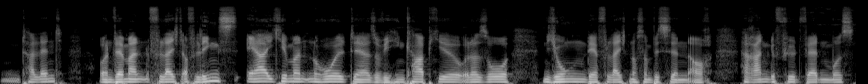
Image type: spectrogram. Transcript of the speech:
ein Talent. Und wenn man vielleicht auf links eher jemanden holt, der so wie Hinkapie oder so, einen Jungen, der vielleicht noch so ein bisschen auch herangeführt werden muss,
